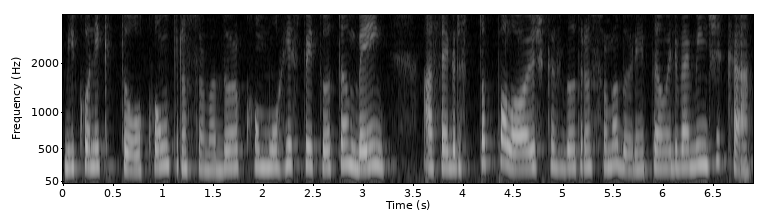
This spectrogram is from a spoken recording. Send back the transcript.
me conectou com o transformador, como respeitou também as regras topológicas do transformador. Então, ele vai me indicar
